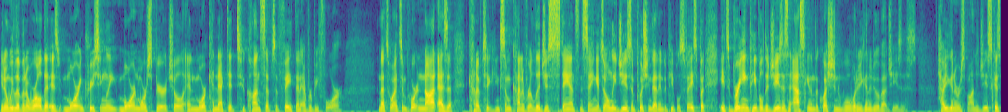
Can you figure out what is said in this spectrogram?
You know, we live in a world that is more increasingly more and more spiritual and more connected to concepts of faith than ever before. And that's why it's important, not as a kind of taking some kind of religious stance and saying it's only Jesus and pushing that into people's face, but it's bringing people to Jesus and asking them the question, well, what are you going to do about Jesus? How are you going to respond to Jesus? Because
